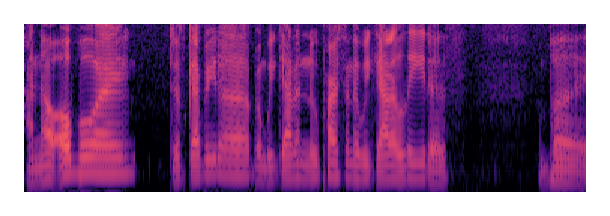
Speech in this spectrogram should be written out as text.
i know oh boy just got beat up and we got a new person that we got to lead us but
